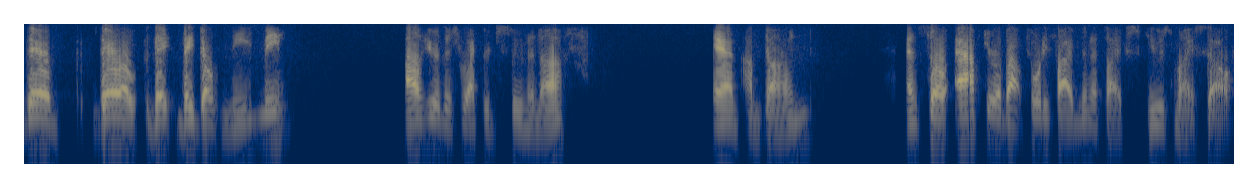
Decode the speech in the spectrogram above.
they're they're they they don't need me. I'll hear this record soon enough, and I'm done. And so after about 45 minutes, I excused myself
